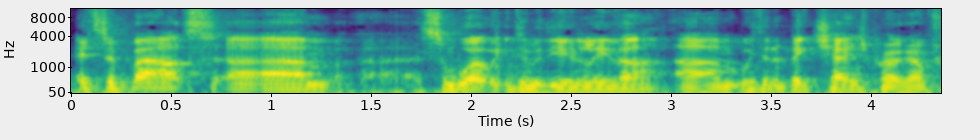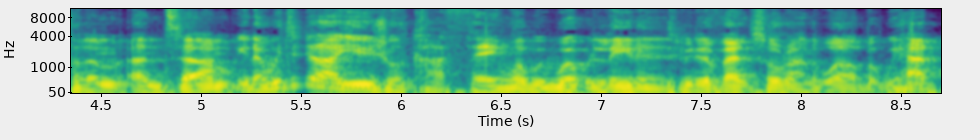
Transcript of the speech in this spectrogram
it's about um, some work we did with Unilever. Um, we did a big change program for them, and um, you know we did our usual kind of thing where we work with leaders, we did events all around the world. But we had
